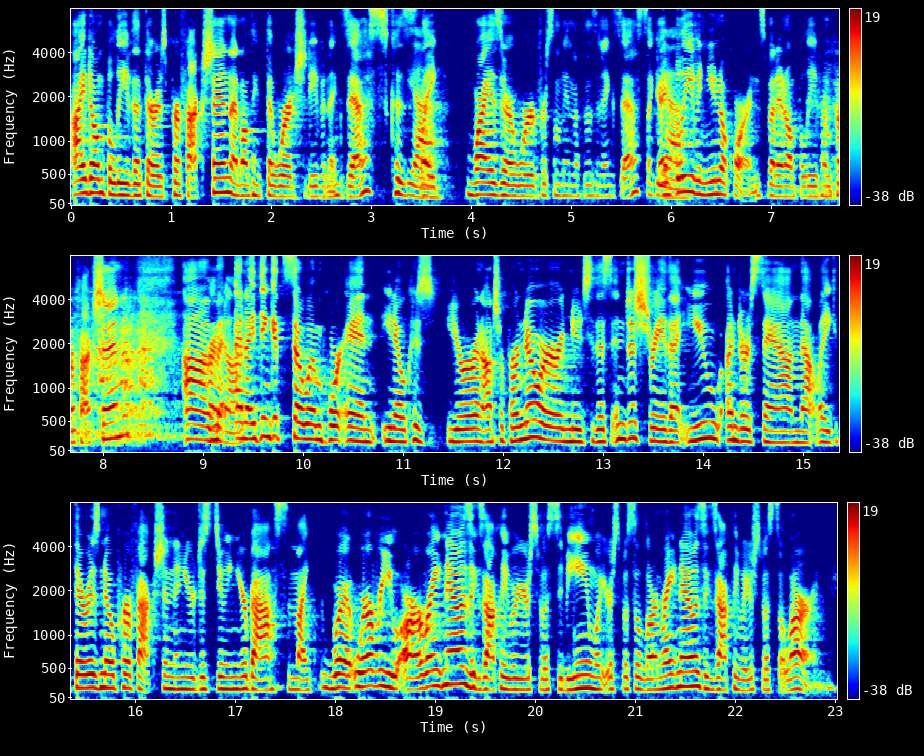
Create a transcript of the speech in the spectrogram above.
I don't believe that there is perfection. I don't think the word should even exist because, Yeah. like, why is there a word for something that doesn't exist? Like, I believe in unicorns, but I don't believe in perfection. Um, and I think it's so important, you know, because you're an entrepreneur new to this industry, that you understand that like there is no perfection and you're just doing your best. And like where, wherever you are right now is exactly where you're supposed to be. And what you're supposed to learn right now is exactly what you're supposed to learn.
